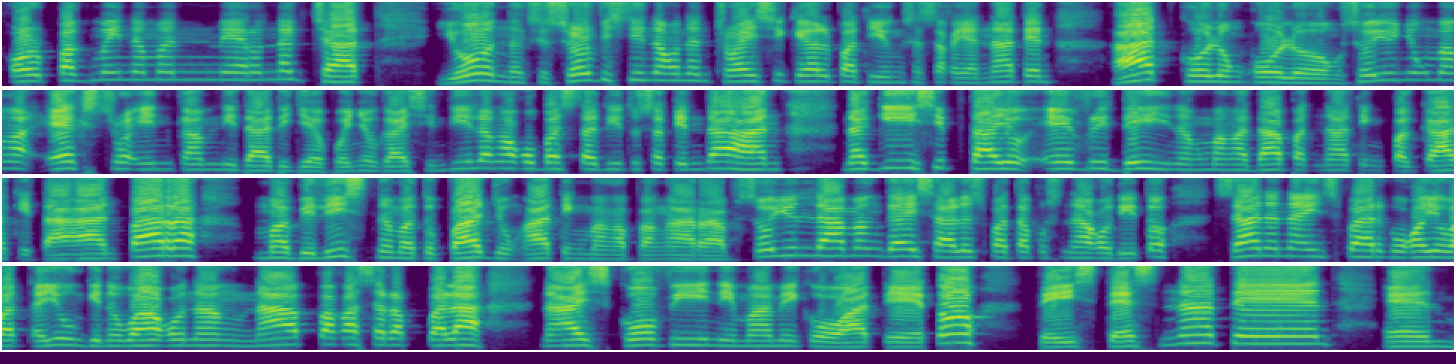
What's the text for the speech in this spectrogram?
Or pag may naman meron nag-chat, yun, nagsiservice din ako ng tricycle, pati yung sasakyan natin, at kolong-kolong. So, yun yung mga extra income ni Daddy Jepo nyo, guys. Hindi lang ako basta dito sa tindahan, nag-iisip tayo everyday ng mga dapat nating pagkakitaan para mabilis na matupad yung ating mga pangarap. So, yun lamang, guys. Halos patapos na ako dito. Sana na-inspire ko kayo at ayun, ginawa ko ng napakasarap pala na iced coffee ni mami ko. At eto, taste test natin. And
